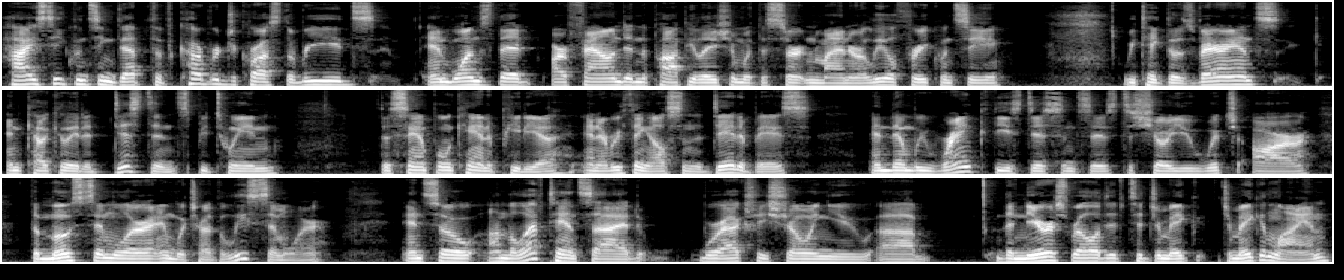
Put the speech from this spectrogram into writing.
high sequencing depth of coverage across the reads, and ones that are found in the population with a certain minor allele frequency. We take those variants and calculate a distance between the sample in Kannapedia, and everything else in the database. And then we rank these distances to show you which are the most similar and which are the least similar. And so on the left hand side, we're actually showing you uh, the nearest relative to Jamaica, Jamaican lion,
